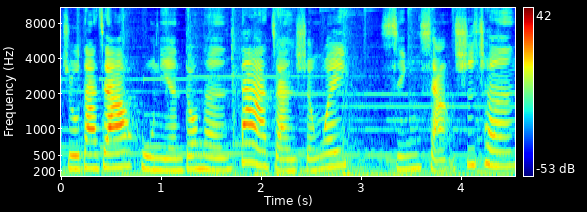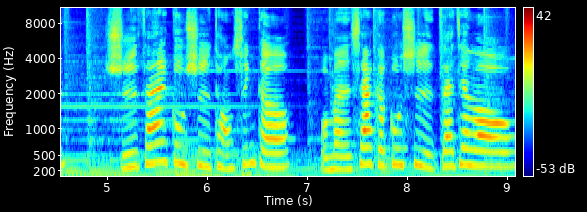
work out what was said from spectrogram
祝大家虎年都能大展神威，心想事成。实在故事同心阁，我们下个故事再见喽。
